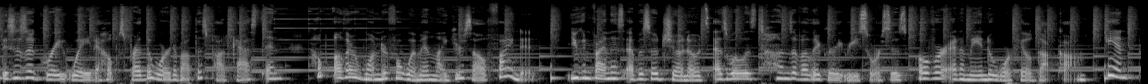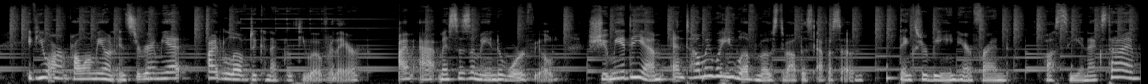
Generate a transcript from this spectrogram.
This is a great way to help spread the word about this podcast and help other wonderful women like yourself find it. You can find this episode show notes as well as tons of other great resources over at amandawarfield.com. And if you aren't following me on Instagram yet, I'd love to connect with you over there. I'm at Mrs. Amanda Warfield. Shoot me a DM and tell me what you loved most about this episode. Thanks for being here, friend. I'll see you next time.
